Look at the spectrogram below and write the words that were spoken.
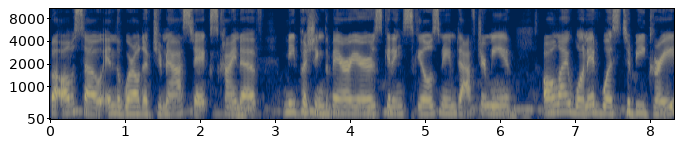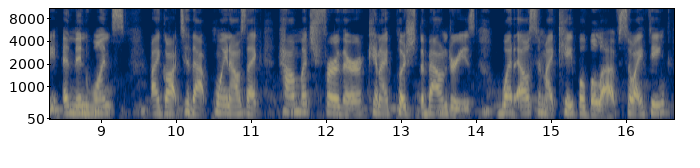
but also in the world of gymnastics, kind of me pushing the barriers, getting skills named after me. All I wanted was to be great. And then once I got to that point, I was like, how much further can I push the boundaries? What else am I capable of? So I think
